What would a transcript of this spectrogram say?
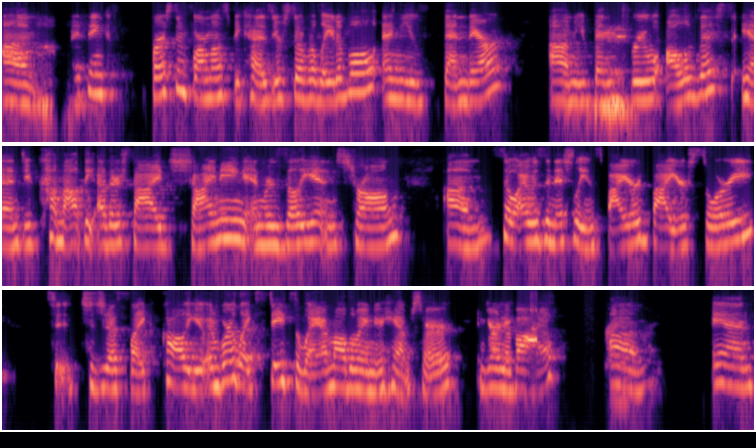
Um, I think first and foremost because you're so relatable and you've been there. Um, you've been through all of this and you've come out the other side shining and resilient and strong. Um, so I was initially inspired by your story to, to just like call you. And we're like states away. I'm all the way in New Hampshire and you're in Nevada. Um, and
